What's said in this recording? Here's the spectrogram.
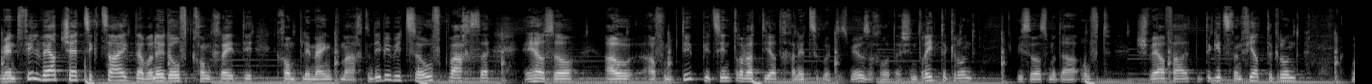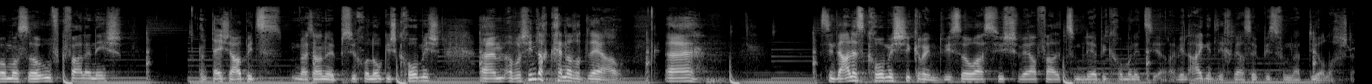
Wir haben viel Wertschätzung gezeigt, aber nicht oft konkrete Komplimente gemacht. Und ich bin bisschen so aufgewachsen, eher so, auch auf dem Typ, jetzt introvertiert, kann nicht so gut aus mir rauskommen. Das ist ein dritter Grund, wieso es mir da oft schwerfällt. Und dann gibt es einen vierten Grund, wo mir so aufgefallen ist. Und der ist auch ein bisschen, ich weiß auch nicht, psychologisch komisch. Ähm, aber wahrscheinlich kennt ihr den auch. Äh, sind alles komische Gründe, wieso es uns schwerfällt, zum Liebe kommunizieren. Weil eigentlich wäre es etwas vom Natürlichsten.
